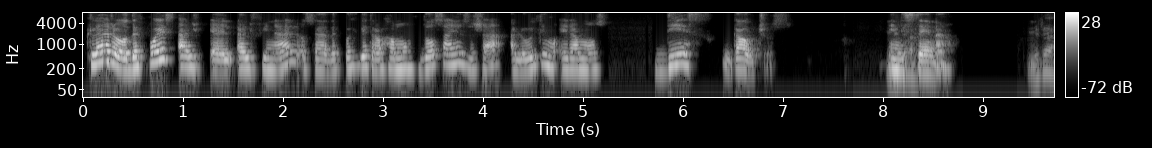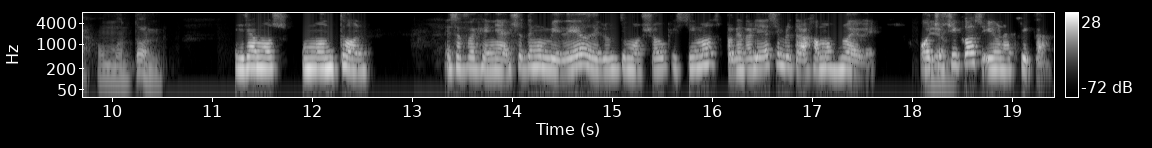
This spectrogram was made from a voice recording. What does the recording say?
Claro, después al, al- al final, o sea, después que trabajamos dos años allá, a lo último éramos 10 gauchos en escena. Mirá, un montón. Éramos un montón. Eso fue genial. Yo tengo un video del último show que hicimos, porque en realidad siempre trabajamos nueve, ocho Bien. chicos y una chica.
